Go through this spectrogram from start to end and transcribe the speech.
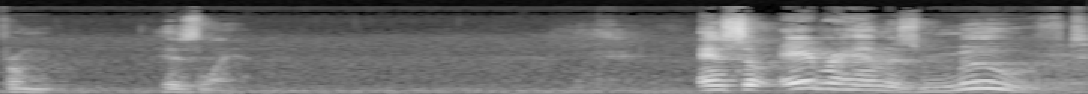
from his land. And so Abraham is moved.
